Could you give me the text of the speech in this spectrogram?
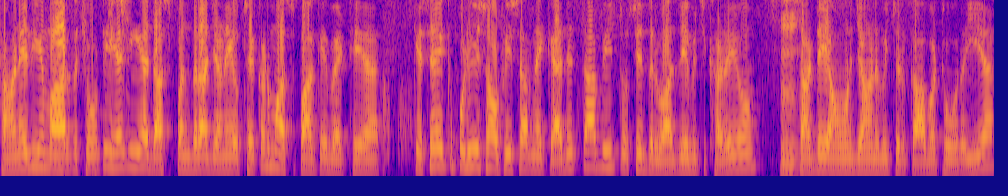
ਥਾਣੇ ਦੀ ਇਮਾਰਤ ਛੋਟੀ ਹੈਗੀ ਆ 10-15 ਜਣੇ ਉੱਥੇ ਕੜਮਾਸ ਪਾ ਕੇ ਬੈਠੇ ਆ। ਕਿਸੇ ਇੱਕ ਪੁਲਿਸ ਆਫੀਸਰ ਨੇ ਕਹਿ ਦਿੱਤਾ ਵੀ ਤੁਸੀਂ ਦਰਵਾਜ਼ੇ ਵਿੱਚ ਖੜੇ ਹੋ ਸਾਡੇ ਆਉਣ ਜਾਣ ਵਿੱਚ ਰੁਕਾਵਟ ਹੋ ਰਹੀ ਆ।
